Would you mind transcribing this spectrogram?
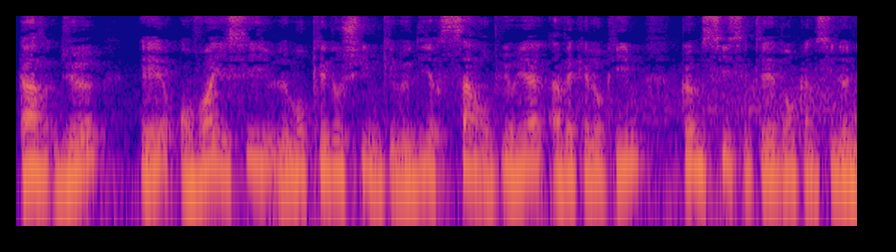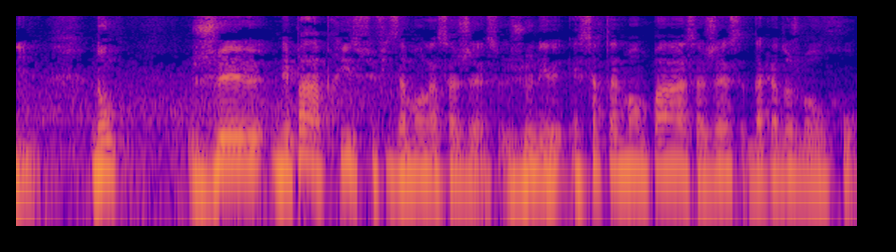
car Dieu, et on voit ici le mot Kedoshim qui veut dire saint au pluriel avec Elohim, comme si c'était donc un synonyme. Donc, je n'ai pas appris suffisamment la sagesse. Je n'ai certainement pas la sagesse d'Akadosh Baruch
